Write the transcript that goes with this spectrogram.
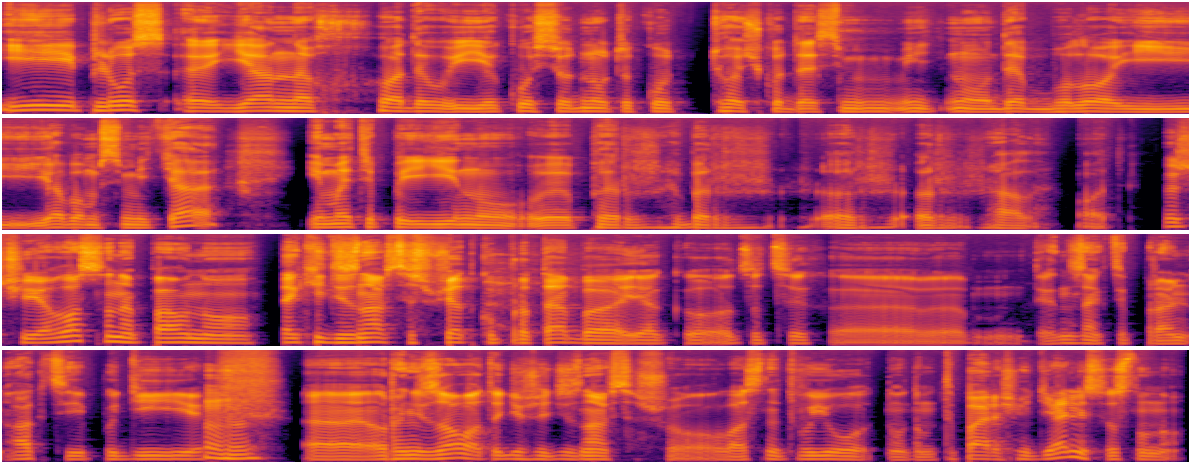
І плюс е, я знаходив якусь одну таку точку, де смі... ну, де було ябом сміття, і ми, типу, її ну, е, перебирали. От. До речі, я, власне, напевно, так і дізнався спочатку про тебе, як от за цих, е, я не знаю, як це правильно, акції, події Угу. е, організовував, тоді вже дізнався, що власне твою ну там теперішню діяльність основну.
